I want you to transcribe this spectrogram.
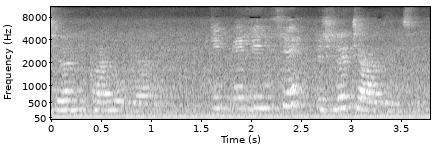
का बुखार हो गया है। कितने दिन से? पिछले चार दिन से।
